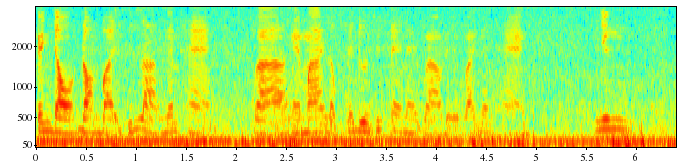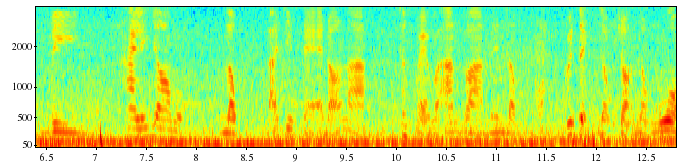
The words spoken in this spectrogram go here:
kênh đòn, đòn bẩy chính là ngân hàng. Và ngày mai Lộc sẽ đưa chiếc xe này vào để vay ngân hàng. Nhưng vì hai lý do một Lộc đã chia sẻ đó là sức khỏe và an toàn nên Lộc quyết định Lộc chọn Lộc mua.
